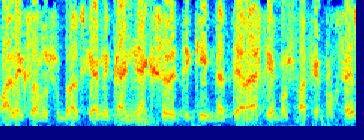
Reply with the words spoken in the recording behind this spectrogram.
ο Αλέξανδρος Σουμπρατσιάνη κάνει μια εξαιρετική, μια τεράστια προσπάθεια προχθές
